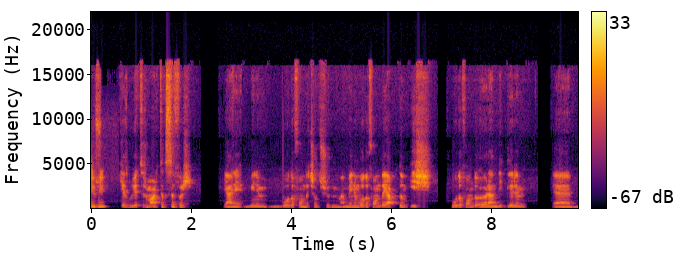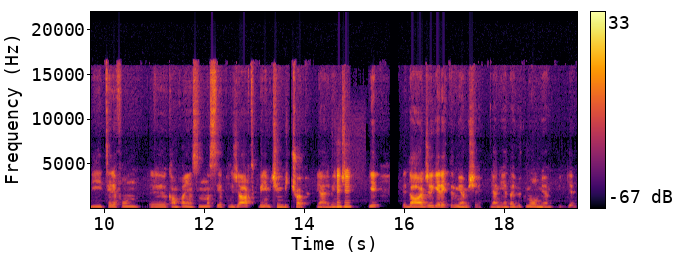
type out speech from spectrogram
Bir kez bu yatırım artık sıfır. Yani benim Vodafone'da çalışıyordum ben. Benim Vodafone'da yaptığım iş, Vodafone'da öğrendiklerim, e, bir telefon e, kampanyasının nasıl yapılacağı artık benim için bir çöp. Yani benim için bir dağarcığı gerektirmeyen bir şey. Yani ya da hükmü olmayan bir bilgi.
